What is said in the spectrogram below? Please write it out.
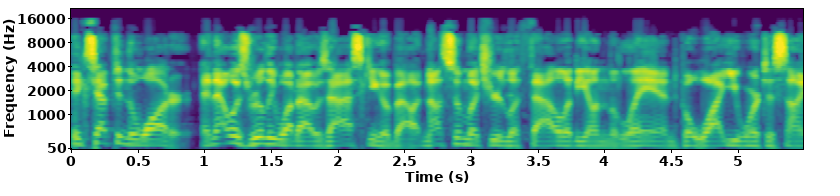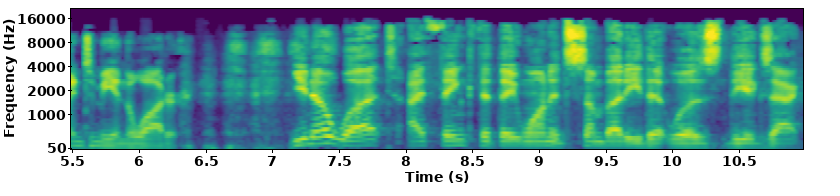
Except in the water. And that was really what I was asking about. Not so much your lethality on the land, but why you weren't assigned to me in the water. You know what? I think that they wanted somebody that was the exact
